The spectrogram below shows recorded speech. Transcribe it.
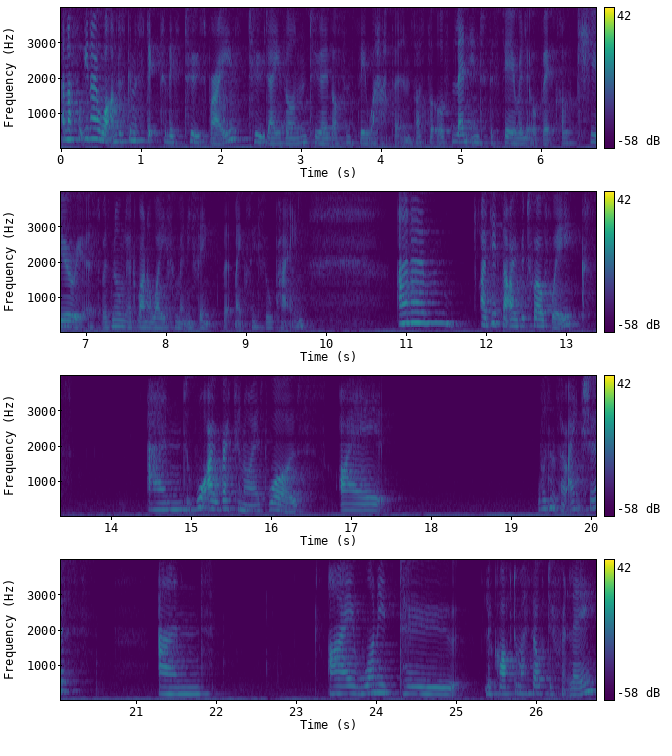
And I thought, you know what, I'm just going to stick to this two sprays, two days on, two days off, and see what happens. I sort of lent into the fear a little bit because I was curious, whereas normally I'd run away from anything that makes me feel pain. And um, I did that over 12 weeks. And what I recognised was I wasn't so anxious and I wanted to look after myself differently.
